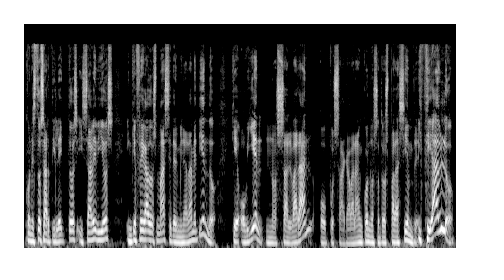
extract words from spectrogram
con estos artilectos y sabe Dios en qué fregados más se terminará metiendo, que o bien nos salvarán o pues acabarán con nosotros para siempre. Y te hablo,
